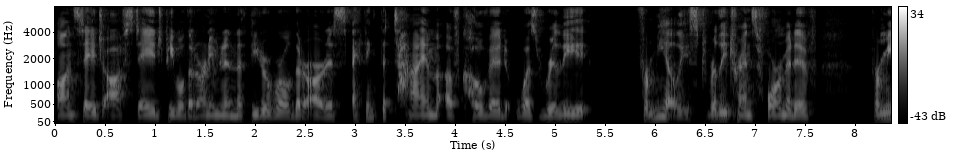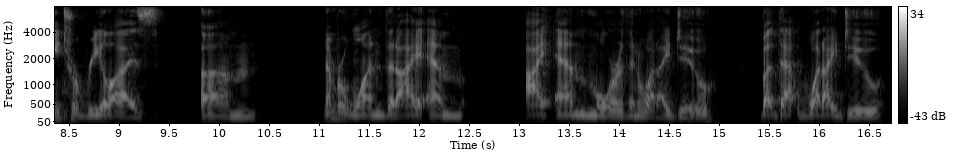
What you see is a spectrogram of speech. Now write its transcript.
on stage, off stage, people that aren't even in the theater world that are artists, I think the time of COVID was really, for me at least, really transformative for me to realize um, number one, that I am I am more than what I do, but that what I do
